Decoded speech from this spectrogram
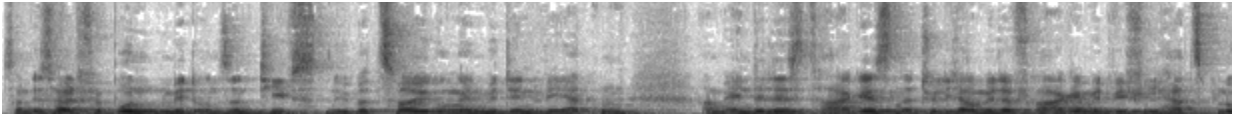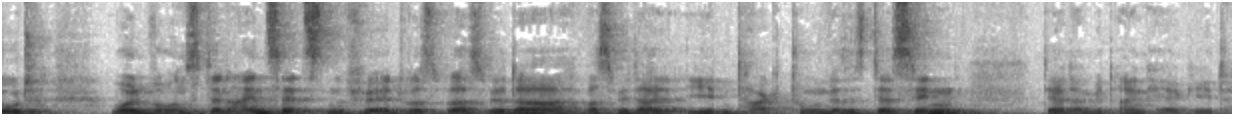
sondern ist halt verbunden mit unseren tiefsten Überzeugungen, mit den Werten. Am Ende des Tages natürlich auch mit der Frage, mit wie viel Herzblut wollen wir uns denn einsetzen für etwas, was wir da, was wir da jeden Tag tun. Das ist der Sinn, der damit einhergeht.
